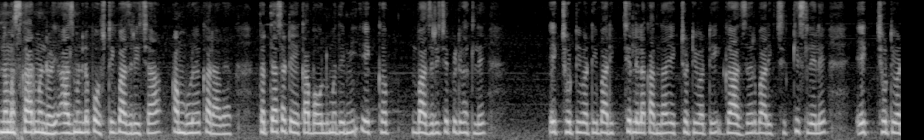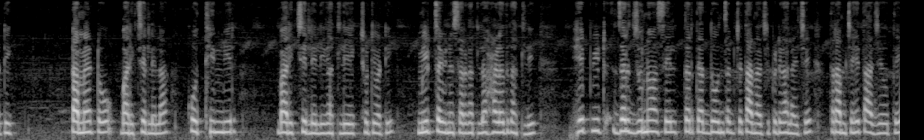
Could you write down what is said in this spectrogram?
नमस्कार मंडळी आज म्हटलं पौष्टिक बाजरीच्या आंबोळ्या कराव्यात. तर त्यासाठी एका बाऊलमध्ये मी एक कप बाजरीचे पीठ घातले. एक छोटी वाटी बारीक चिरलेला कांदा एक छोटी वाटी गाजर बारीक चि किसलेले एक छोटी वाटी टमॅटो बारीक चिरलेला कोथिंबीर बारीक चिरलेली घातली एक छोटी वाटी मीठ चवीनुसार घातलं हळद घातली हे पीठ जर जुनं असेल तर त्यात दोन चमचे तांदळाचे पीठ घालायचे. तर आमचे हे ताजे होते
